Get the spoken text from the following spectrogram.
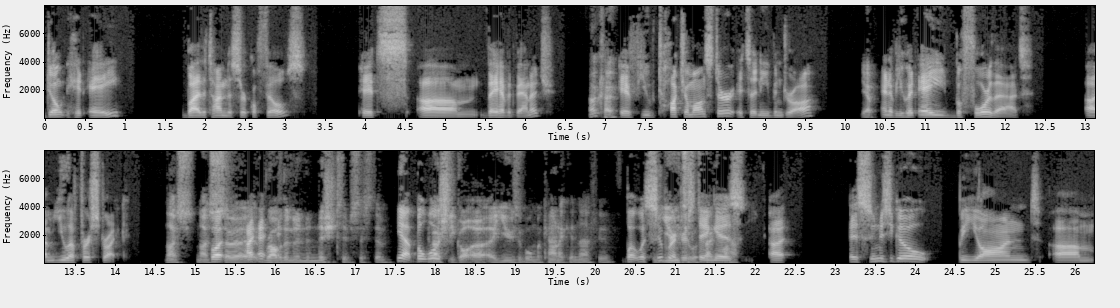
don't hit a by the time the circle fills it's um they have advantage. Okay, if you touch a monster it's an even draw. Yep. and if you hit a before that um you have first strike. Nice, nice. But so uh, I- I- rather than an initiative system, yeah but We've what actually got a, a usable mechanic in there for But what's super interesting is uh, as soon as you go beyond um,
